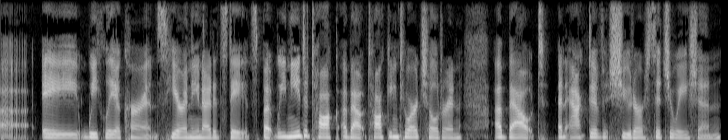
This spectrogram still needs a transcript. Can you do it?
uh, a weekly occurrence here in the United States. But we need to talk about talking to our children about an active shooter situation.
